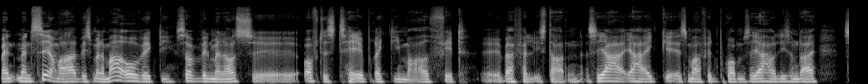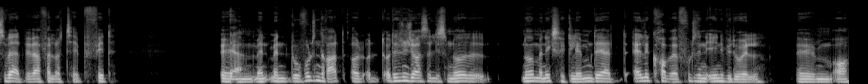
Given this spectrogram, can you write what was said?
man, man ser meget, hvis man er meget overvægtig, så vil man også øh, oftest tabe rigtig meget fedt, øh, i hvert fald i starten. Altså jeg har, jeg har ikke øh, så meget fedt på kroppen, så jeg har ligesom dig svært ved i hvert fald at tabe fedt. Øh, ja. men, men du har fuldstændig ret, og, og, og det synes jeg også er ligesom noget, noget, man ikke skal glemme, det er, at alle kroppe er fuldstændig individuelle. Øh, og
